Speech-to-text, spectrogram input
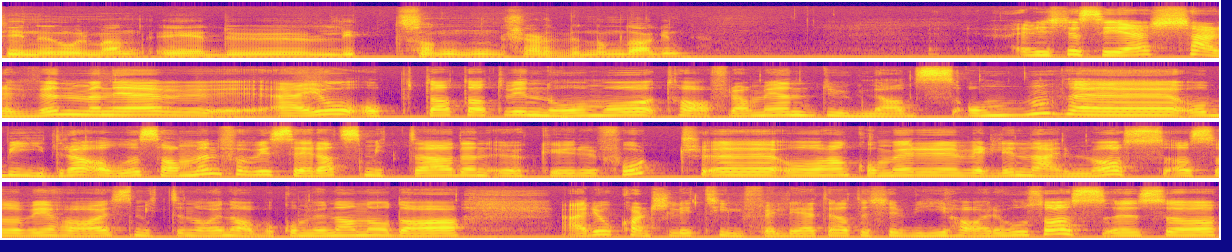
Tine Nordmann? Er du litt sånn skjelven om dagen? Jeg vil ikke si jeg er skjelven, men jeg er jo opptatt av at vi nå må ta fram igjen dugnadsånden og bidra alle sammen. For vi ser at smitta den øker fort, og han kommer veldig nærme oss. Altså Vi har smitte nå i nabokommunene, og da er jo kanskje litt tilfeldigheter at ikke vi har det hos oss. Eh, så,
